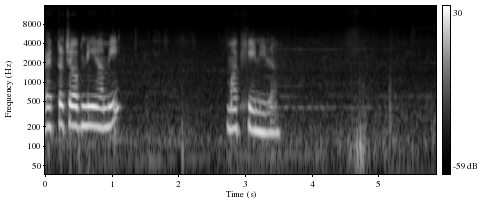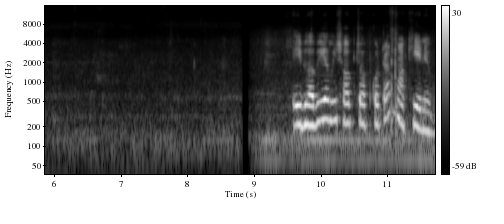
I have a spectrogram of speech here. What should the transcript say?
আর একটা চপ নিয়ে আমি মাখিয়ে নিলাম। এইভাবেই আমি সব চপকটা মাখিয়ে নেব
